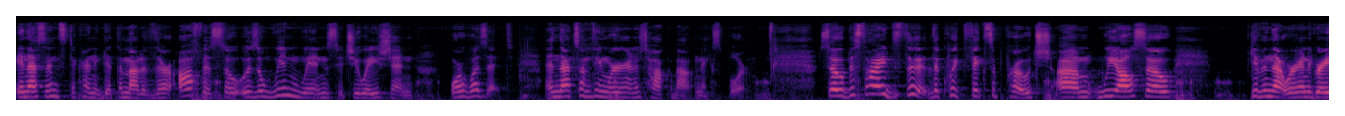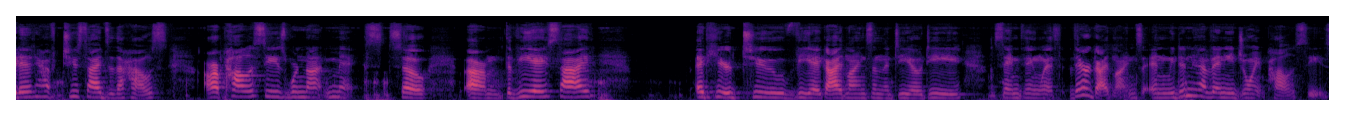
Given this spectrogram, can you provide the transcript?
in essence to kind of get them out of their office. So it was a win-win situation, or was it? And that's something we're going to talk about and explore. So besides the, the quick fix approach, um, we also given that we're integrated, have two sides of the house, our policies were not mixed. So um, the VA side adhered to VA guidelines and the DoD, same thing with their guidelines, and we didn't have any joint policies.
